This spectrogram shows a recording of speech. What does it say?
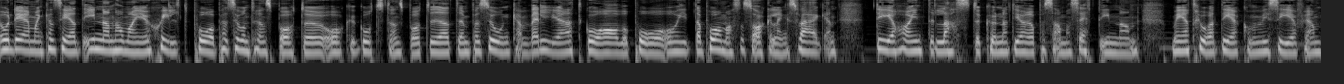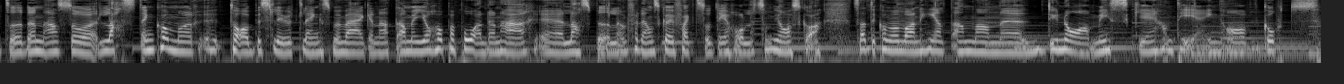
och det man kan se att innan har man ju skilt på persontransporter och godstransporter i att en person kan välja att gå av och på och hitta på massa saker längs vägen. Det har inte laster kunnat göra på samma sätt innan. Men jag tror att det kommer vi se i framtiden. Alltså lasten kommer ta beslut längs med vägen att ja, men jag hoppar på den här eh, lastbilen för den ska ju faktiskt åt det hållet som jag ska. Så att det kommer vara en helt annan eh, dynamisk eh, hantering av gods.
